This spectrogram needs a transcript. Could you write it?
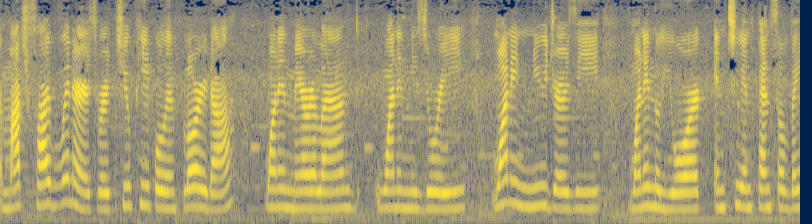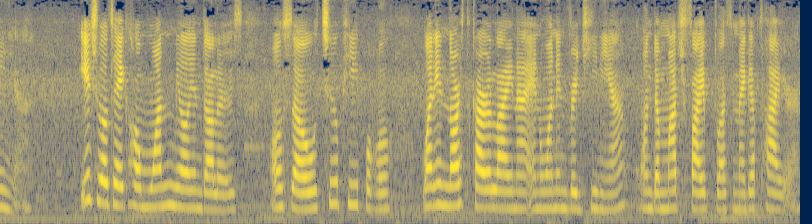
The Match 5 winners were two people in Florida, one in Maryland, one in Missouri, one in New Jersey, one in New York, and two in Pennsylvania. Each will take home $1 million. Also, two people, one in North Carolina and one in Virginia, on the Match 5 Plus Megaplier.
